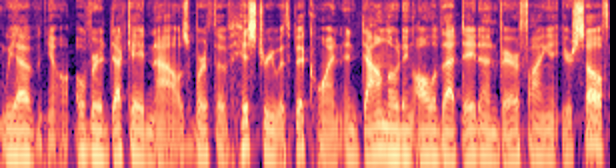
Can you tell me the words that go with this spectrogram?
we have you know over a decade now's worth of history with Bitcoin, and downloading all of that data and verifying it yourself,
